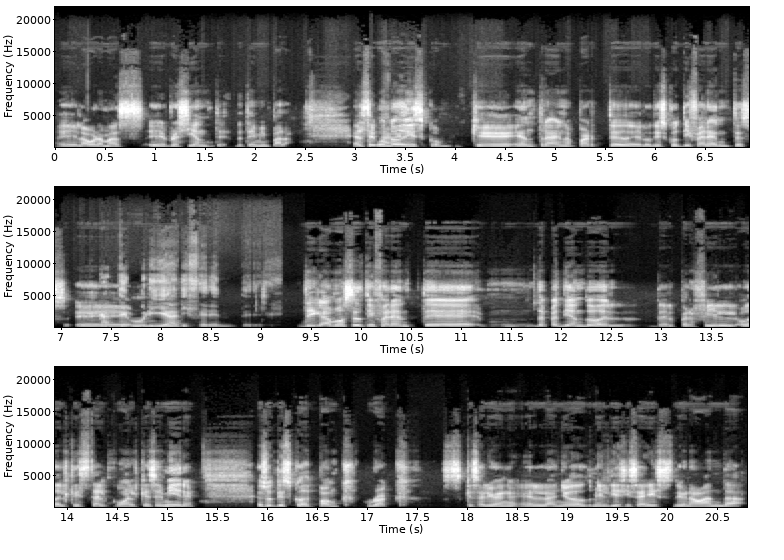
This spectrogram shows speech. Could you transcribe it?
eh, la obra más eh, reciente de Tame Impala. El segundo disco que entra en la parte de los discos diferentes. Categoría diferente digamos, es diferente dependiendo del, del, perfil o del cristal con el que se mire. Es un disco de punk rock que salió en el año 2016 de una banda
